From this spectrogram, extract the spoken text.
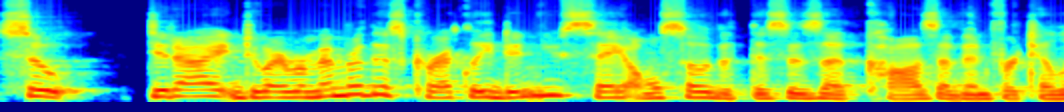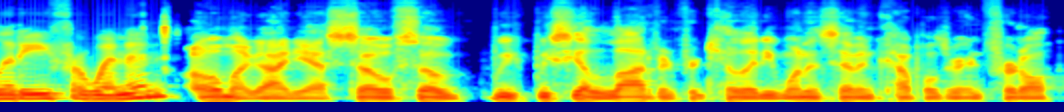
So, did I do I remember this correctly? Didn't you say also that this is a cause of infertility for women? Oh my God, yes. So so we, we see a lot of infertility. One in seven couples are infertile,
